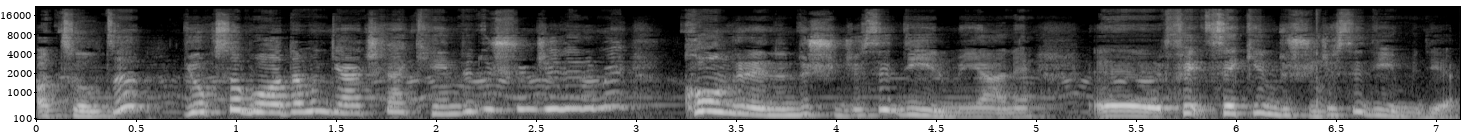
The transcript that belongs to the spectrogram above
atıldı? Yoksa bu adamın gerçekten kendi düşünceleri mi? Kongrenin düşüncesi değil mi yani? E, Fe- SEC'in düşüncesi değil mi diye.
